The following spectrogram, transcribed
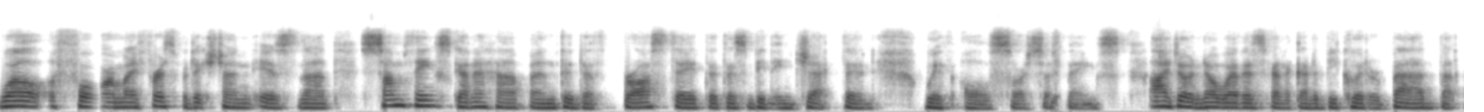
Well, for my first prediction is that something's gonna happen to the prostate that has been injected with all sorts of things. I don't know whether it's gonna gonna be good or bad, but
